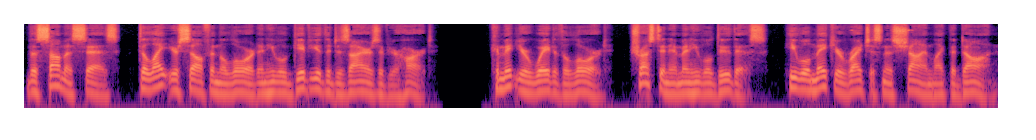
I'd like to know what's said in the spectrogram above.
The psalmist says, Delight yourself in the Lord, and He will give you the desires of your heart. Commit your way to the Lord, trust in Him, and He will do this. He will make your righteousness shine like the dawn,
